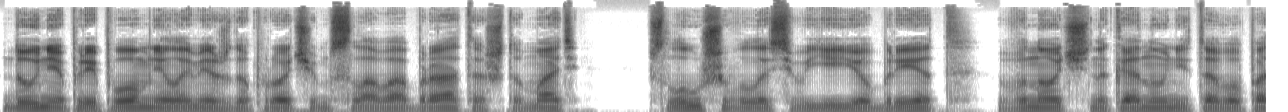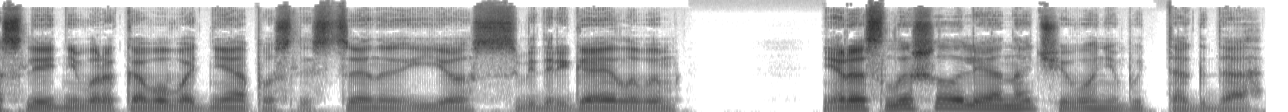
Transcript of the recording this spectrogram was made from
Дуня припомнила, между прочим, слова брата, что мать вслушивалась в ее бред в ночь накануне того последнего рокового дня после сцены ее с Свидригайловым. Не расслышала ли она чего-нибудь тогда?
